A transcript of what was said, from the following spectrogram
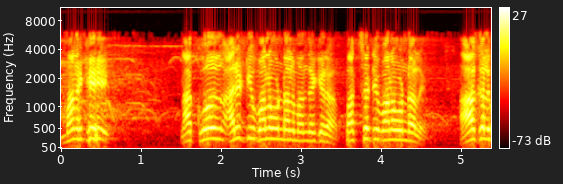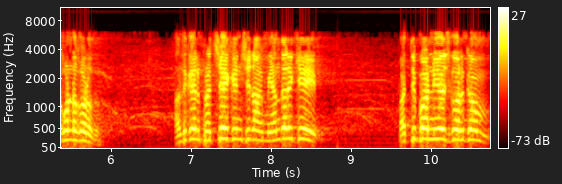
మనకి నాకు అరటి వనం ఉండాలి మన దగ్గర. పచ్చటి వనం ఉండాలి. ఆకలికి ఉండకూడదు. అందుకని ప్రత్యేకించి నాకు మీ అందరికీ పత్తిపాడు నియోజకవర్గం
